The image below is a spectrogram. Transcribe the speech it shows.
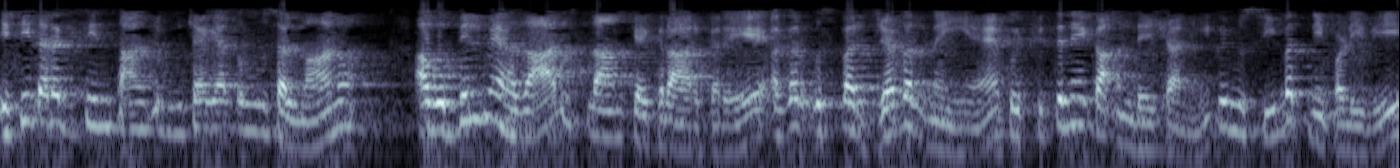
اسی طرح کسی انسان سے پوچھا گیا، تم مسلمان ہو؟ اب وہ دل میں ہزار اسلام کا اقرار کرے، اگر اس پر جبر نہیں ہے، کوئی فتنے کا اندیشہ نہیں، کوئی مصیبت نہیں پڑی ہوئی،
